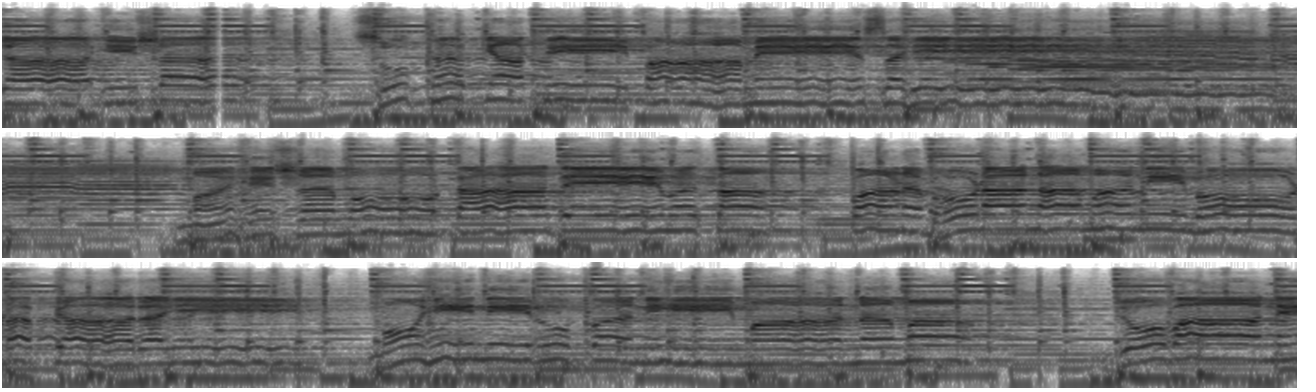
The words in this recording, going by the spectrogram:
જા અજઈશ સુખ ક્યાંથી પામે સહી મહેશ મોટા દેવતા પણ ભોળા નામની ભોળ રહી મોહિની રૂપની મનમાં જોવાને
